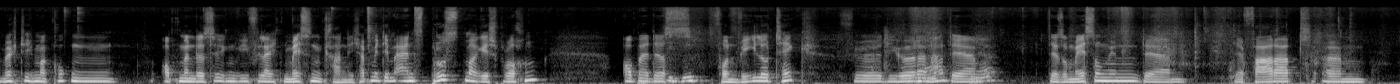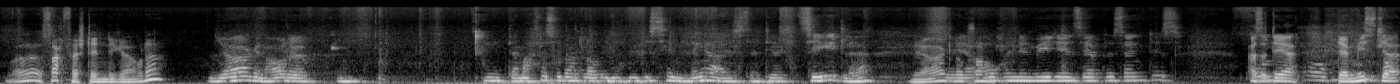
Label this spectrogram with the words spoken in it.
möchte ich mal gucken, ob man das irgendwie vielleicht messen kann. Ich habe mit dem Ernst Brust mal gesprochen, ob er das Mhm. von Velotech für die Hörer, Ja, ne, der, ja. Der so Messungen, der, der Fahrrad ähm, äh, Sachverständiger, oder? Ja, genau. Der, der macht das sogar, glaube ich, noch ein bisschen länger als der Dirk Zedler, Ja, der ja auch in den Medien sehr präsent ist. Also der- der misst ja-.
